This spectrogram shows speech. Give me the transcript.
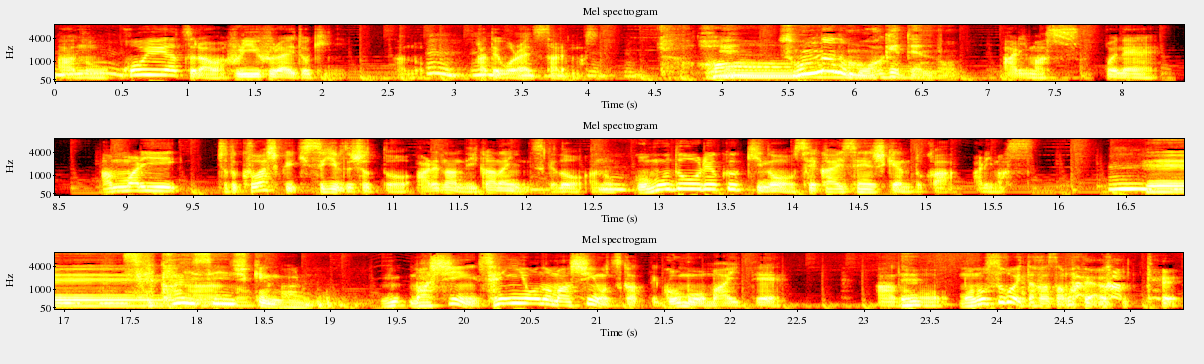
あの、こういうやつらはフリーフライト機に、あの、カテゴライズされます。はそんなのも分けてんの？あります。これね、あんまり、ちょっと詳しく行き過ぎるとちょっとあれなんでいかないんですけど、あの、うん。ゴム動力機の世界選手権とかあります。へー。世界選手権があるの？マシン、専用のマシンを使ってゴムを巻いて、あえ？の、ものすごい高さまで上がって、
